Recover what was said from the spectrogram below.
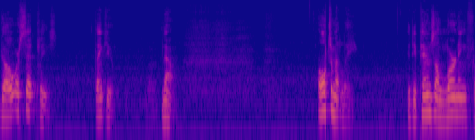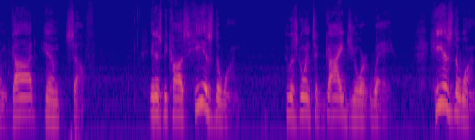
Go or sit, please. Thank you. Now, Ultimately, it depends on learning from God Himself. It is because He is the one who is going to guide your way. He is the one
